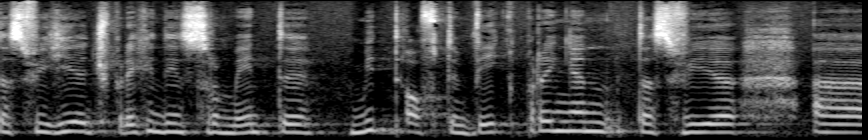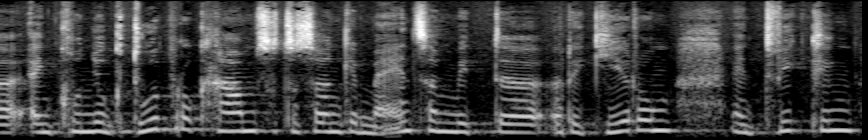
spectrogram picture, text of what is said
dass wir hier entsprechende Instrumente mit auf den Weg bringen, dass wir äh, ein Konjunkturprogramm sozusagen gemeinsam mit der Regierung entwickeln,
